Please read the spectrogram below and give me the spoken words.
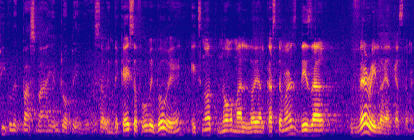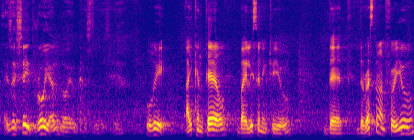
people that pass by and drop in. You know? So in the case of Uri Buri, it's not normal loyal customers. These are very loyal customers. As I said, royal loyal customers. Uri, I can tell by listening to you that the restaurant for you,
